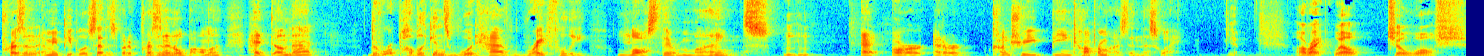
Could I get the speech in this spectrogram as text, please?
President I mean people have said this, but if President Obama had done that, the Republicans would have rightfully lost their minds mm-hmm. at our at our country being compromised in this way. Yep. All right. Well, Joe Walsh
